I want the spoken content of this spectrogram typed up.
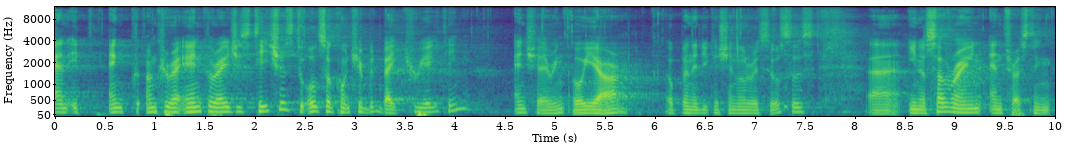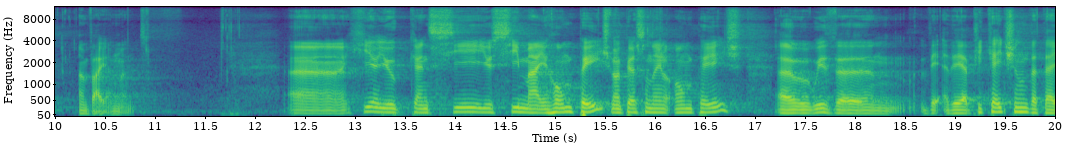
And it encourages teachers to also contribute by creating and sharing OER, open educational resources, uh, in a sovereign and trusting environment. Uh, here you can see, you see my homepage, my personal homepage, uh, with um, the, the, application that I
